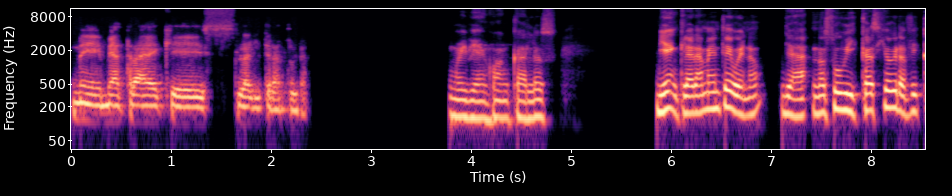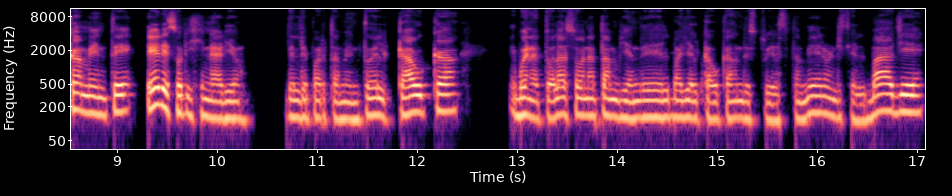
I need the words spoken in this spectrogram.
me, me atrae, que es la literatura. Muy bien, Juan Carlos. Bien, claramente, bueno, ya nos ubicas geográficamente, eres originario del departamento del Cauca, bueno, toda la zona también del Valle del Cauca, donde estudiaste también, Universidad del Valle.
